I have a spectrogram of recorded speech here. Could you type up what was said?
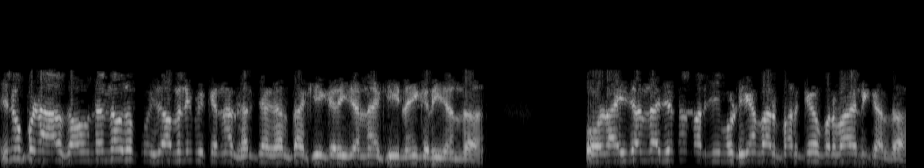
ਇਹਨੂੰ ਭੰਡਾਰ ਸੌਂਪ ਦਿੰਦਾ ਉਹ ਪੁੱਛਦਾ ਵੀ ਨਹੀਂ ਵੀ ਕਿੰਨਾ ਖਰਚਾ ਕਰਦਾ, ਕੀ ਕਰੀ ਜਾਂਦਾ, ਕੀ ਨਹੀਂ ਕਰੀ ਜਾਂਦਾ। ਉਹ ਉਡਾਈ ਜਾਂਦਾ, ਜਿੰਨਾ ਮਰਜ਼ੀ ਮੁੱਠੀਆਂ ਭਰ ਭਰ ਕੇ ਉਹ ਪਰਵਾਹ ਨਹੀਂ ਕਰਦਾ।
